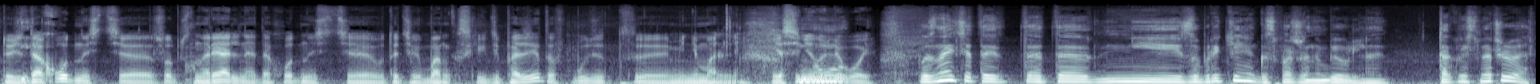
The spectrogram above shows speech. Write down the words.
То есть и... доходность, э, собственно, реальная доходность э, вот этих банковских депозитов будет э, минимальной, если не ну, нулевой. Вы знаете, это, это, это не изобретение госпожи Набиулиной. Так весь мир живет.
